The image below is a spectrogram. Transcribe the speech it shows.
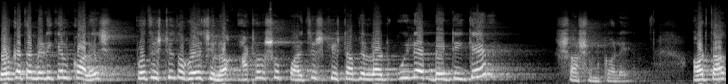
কলকাতা মেডিকেল কলেজ প্রতিষ্ঠিত হয়েছিল আঠারোশো পঁয়ত্রিশ খ্রিস্টাব্দে লর্ড উইলিয়াম বেন্টিংকের শাসনকালে। অর্থাৎ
